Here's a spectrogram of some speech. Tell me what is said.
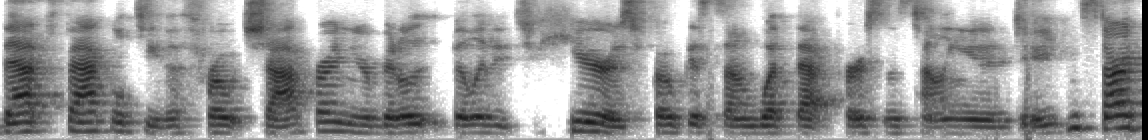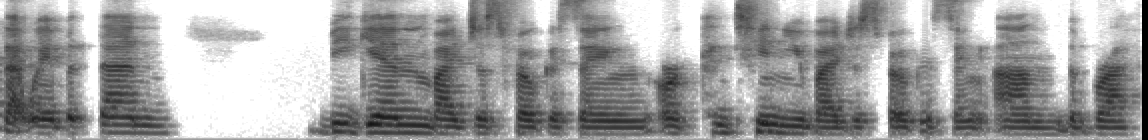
that faculty the throat chakra and your ability to hear is focused on what that person's telling you to do. You can start that way but then begin by just focusing or continue by just focusing on the breath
